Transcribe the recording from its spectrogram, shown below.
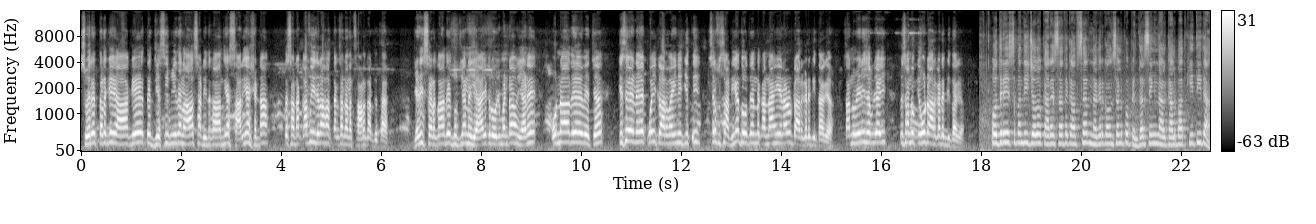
ਸਵੇਰੇ ਤੜਕੇ ਆ ਕੇ ਤੇ ਜੀਸੀਬੀ ਦੇ ਨਾਲ ਸਾਡੀ ਦੁਕਾਨ ਦੀਆਂ ਸਾਰੀਆਂ ਛੱਡਾਂ ਤੇ ਸਾਡਾ ਕਾਫੀ ਜਿਹੜਾ ਹੱਦ ਤੱਕ ਸਾਡਾ ਨੁਕਸਾਨ ਕਰ ਦਿੱਤਾ। ਜਿਹੜੀ ਸੜਕਾਂ ਦੇ ਦੂਜੀਆਂ ਨਜਾਇਜ਼ ਕਰੋਜਮੈਂਟਾਂ ਹੋਈਆਂ ਨੇ, ਉਹਨਾਂ ਦੇ ਵਿੱਚ ਕਿਸੇ ਨੇ ਕੋਈ ਕਾਰਵਾਈ ਨਹੀਂ ਕੀਤੀ, ਸਿਰਫ ਸਾਡੀਆਂ ਦੋ ਤਿੰਨ ਦੁਕਾਨਾਂ ਹੀ ਇਹਨਾਂ ਨੂੰ ਟਾਰਗੇਟ ਕੀਤਾ ਗਿਆ। ਸਾਨੂੰ ਇਹ ਨਹੀਂ ਸਮਝ ਕਿ ਸਾਨੂੰ ਕਿਉਂ ਟਾਰਗੇਟ ਕੀਤਾ ਗਿਆ? ਉਧਰ ਇਸ ਸੰਬੰਧੀ ਜਦੋਂ ਕਾਰਜਸਾਧਕ ਅਫਸਰ ਨਗਰ ਕੌਂਸਲ ਭੁਪਿੰਦਰ ਸਿੰਘ ਨਾਲ ਗੱਲਬਾਤ ਕੀਤੀ ਤਾਂ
